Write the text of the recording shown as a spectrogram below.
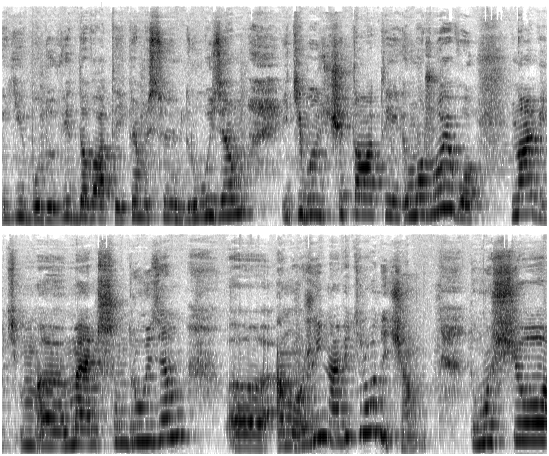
її буду віддавати якимось своїм друзям, які будуть читати, можливо, навіть е, меншим друзям, е, а може і навіть родичам. Тому що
